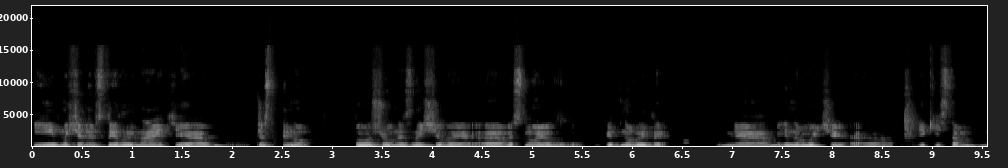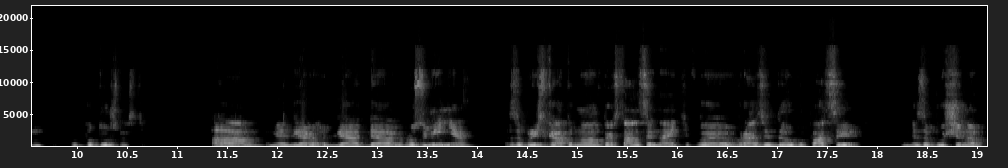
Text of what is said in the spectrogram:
і ми ще не встигли навіть е, частину того, що вони знищили е, весною, відновити, е, генеруючи е, якісь там потужності. А е, для, для, для розуміння Запорізька атомна електростанція навіть в, в разі деокупації запущена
